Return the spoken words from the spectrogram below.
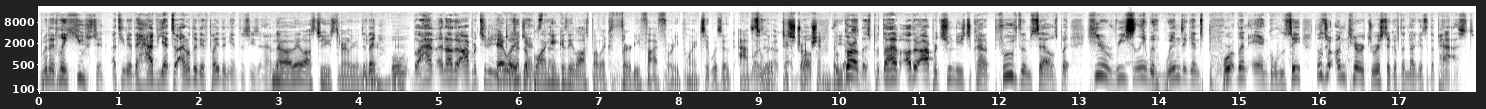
When they play Houston, a team that they have yet to, I don't think they've played them yet this season, have they? No, they lost to Houston earlier in Did the they? year. Well, they'll have another opportunity. to It was such a blind game because they lost by like 35, 40 points. It was an Was absolute Okay, destruction. well, but yes. regardless, but they'll have other opportunities to kind of prove themselves. But here recently, with wins against Portland and Golden State, those are uncharacteristic of the Nuggets of the past.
